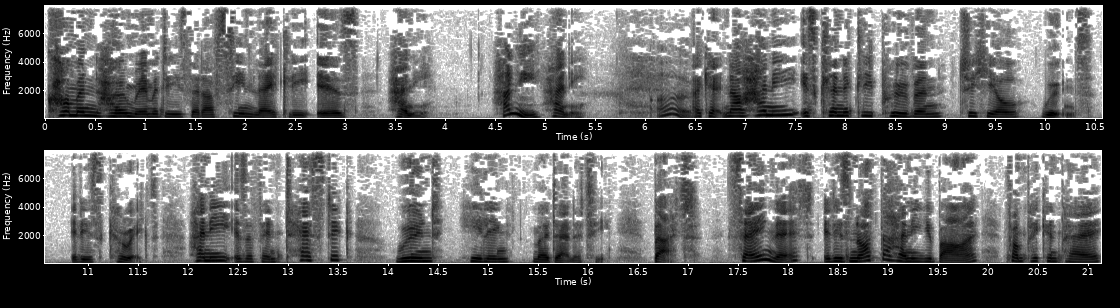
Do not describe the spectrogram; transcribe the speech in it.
common home remedies that I've seen lately is honey. Honey. Honey. Oh. Okay, now honey is clinically proven to heal wounds. It is correct. Honey is a fantastic wound healing modality. But saying that, it is not the honey you buy from Pick n Pay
